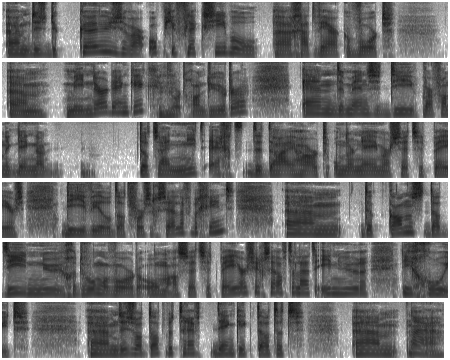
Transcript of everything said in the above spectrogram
Um, dus de keuze waarop je flexibel gaat werken wordt. Um, minder, denk ik. Het wordt gewoon duurder. En de mensen die waarvan ik denk, nou, dat zijn niet echt de diehard ondernemers, ZZP'ers, die je wil dat voor zichzelf begint. Um, de kans dat die nu gedwongen worden om als ZZP'er zichzelf te laten inhuren, die groeit. Um, dus wat dat betreft denk ik dat het um, nou ja,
